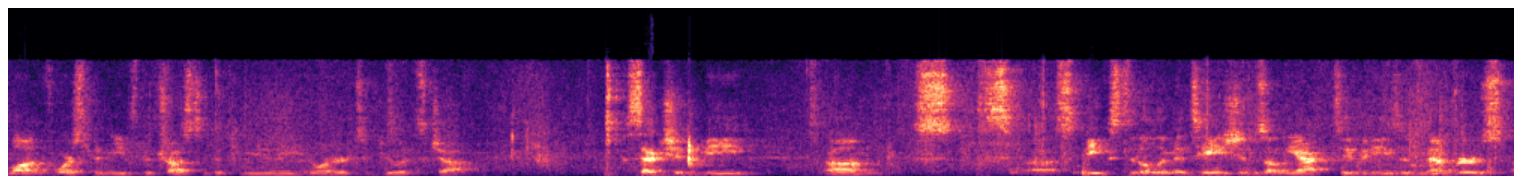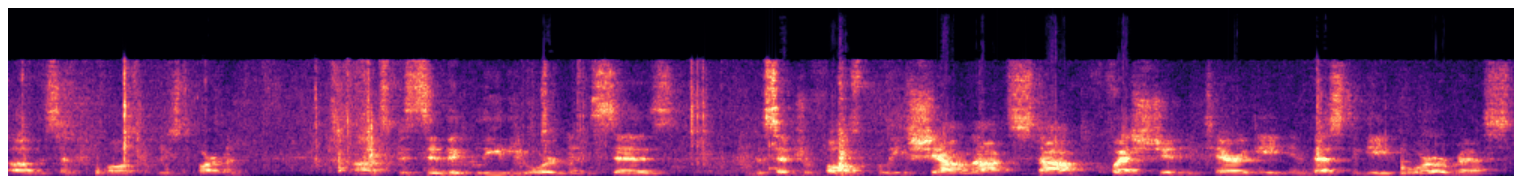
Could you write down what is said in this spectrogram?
law enforcement needs the trust of the community in order to do its job. Section B um, uh, speaks to the limitations on the activities of members of the Central Falls Police Department. Uh, Specifically, the ordinance says, "The Central Falls Police shall not stop, question, interrogate, investigate, or arrest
